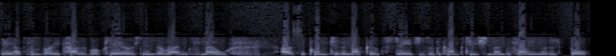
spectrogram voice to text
they have some very calibre players in the ranks now as they come to the knockout stages of the competition and the final. So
